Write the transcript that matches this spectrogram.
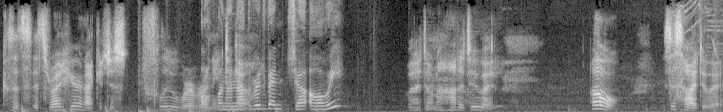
Because it's it's right here and I could just Floo wherever Off I need on to another go. adventure, are we? But I don't know how to do it. Oh, is this how I do it?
